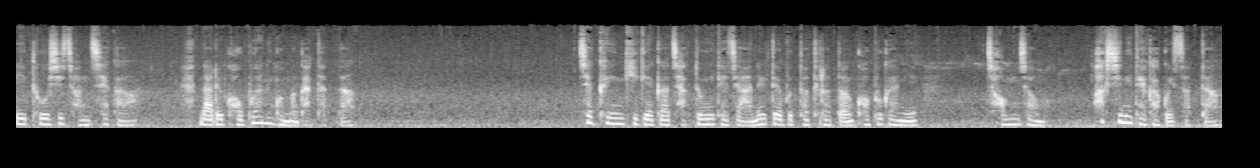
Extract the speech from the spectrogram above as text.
이 도시 전체가 나를 거부하는 것만 같았다. 체크인 기계가 작동이 되지 않을 때부터 들었던 거부감이 점점 확신이 돼가고 있었다.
